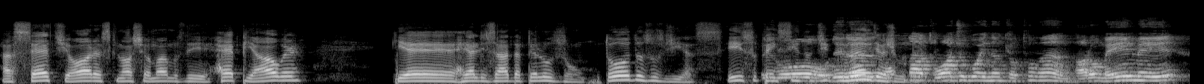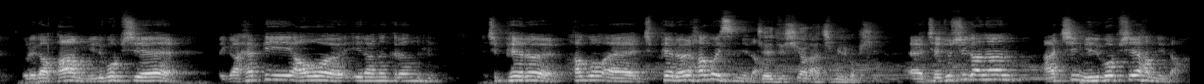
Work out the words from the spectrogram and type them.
Às sete horas, que nós chamamos de happy hour, que é realizada pelo Zoom, todos os dias. Isso tem sido 그리고 de grande 우리를 ajuda. 너무나 도와주고 있는 교통은 바로 매일매일 우리가 밤 7시에 우리가 해피 아워이라는 그런 집회를 하고 에, 집회를 하고 있습니다. 제주 시간 아침 7시. 에, 제주 시간은 아침 7시에 합니다.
